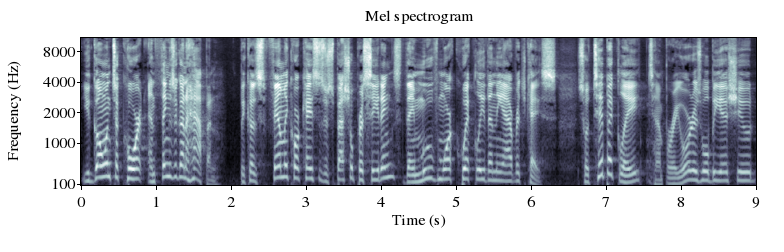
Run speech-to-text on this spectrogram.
you go into court and things are going to happen because family court cases are special proceedings. They move more quickly than the average case. So typically, temporary orders will be issued,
